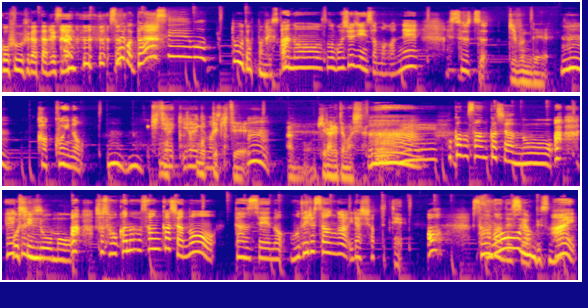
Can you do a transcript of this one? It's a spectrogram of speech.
ご夫婦だったんですね。そういえば男性はどうだったんですか？あの、そのご主人様がね、スーツ、自分でうん、かっこいいのうんうん着て着られてました。持ってきてうん。あの着られてました。う他の参加者のあ、えーとご新郎も？あ、そうそう、他の参加者の男性のモデルさんがいらっしゃってて。あ、そうなんですよ。なんですねはい。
